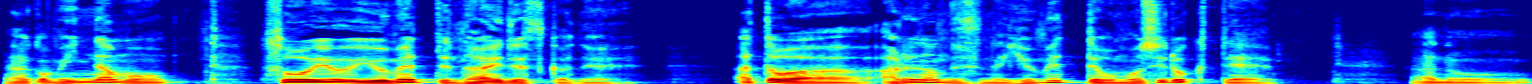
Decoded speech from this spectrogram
なんかみんなもそういう夢ってないですかねあとはあれなんですね夢って面白くてあの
